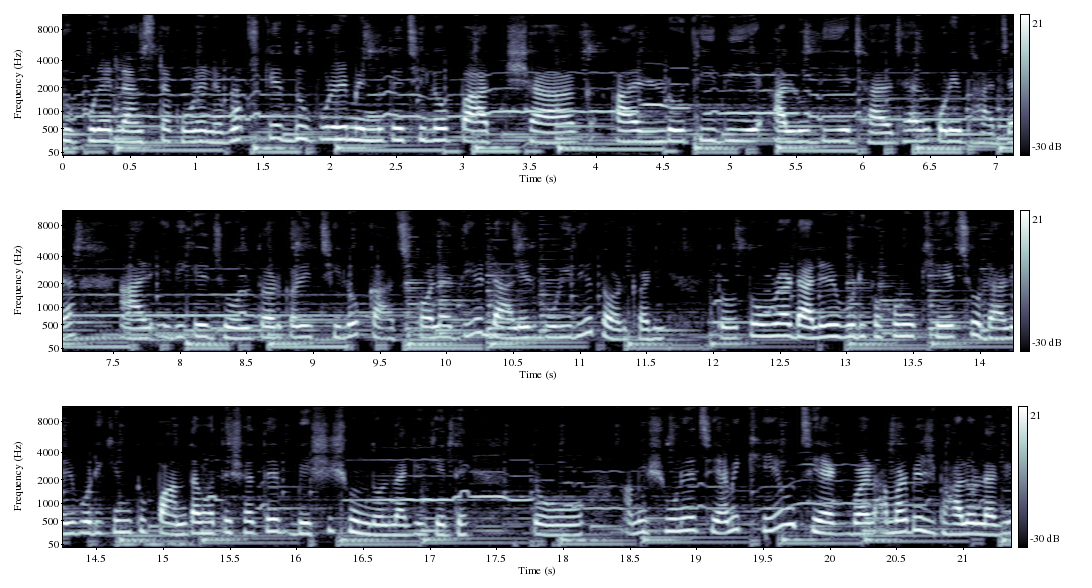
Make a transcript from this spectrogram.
দুপুরের লাঞ্চটা করে নেব। আজকে দুপুরের মেনুতে ছিল পাট শাক আর লতি দিয়ে আলু দিয়ে ঝাল ঝাল করে ভাজা, আর এদিকে ঝোল তরকারি ছিল কাঁচকলা দিয়ে ডালের বড়ি দিয়ে তরকারি। তো তোমরা ডালের বড়ি কখনো খেয়েছো? ডালের বড়ি কিন্তু পান্তা ভাতের সাথে বেশি সুন্দর লাগে খেতে। তো আমি শুনেছি, আমি খেয়েওছি একবার, আমার বেশ ভালো লাগে।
